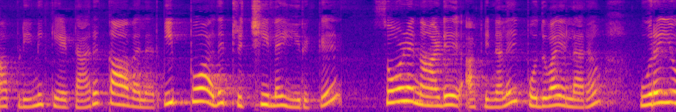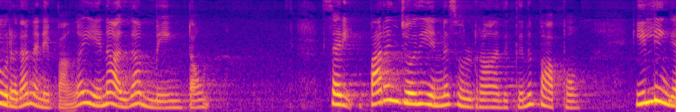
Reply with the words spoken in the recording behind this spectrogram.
அப்படின்னு கேட்டாரு காவலர். இப்போ அது ட்ரிச்சியில் இருக்கு. சோழ நாடு அப்படின்னாலே பொதுவாக எல்லாரும் உறையூரை தான் நினைப்பாங்க. ஏன்னா அதுதான் மெயின் டவுன் சரி பரஞ்சோதி என்ன சொல்கிறான் அதுக்குன்னு பார்ப்போம் இல்லைங்க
